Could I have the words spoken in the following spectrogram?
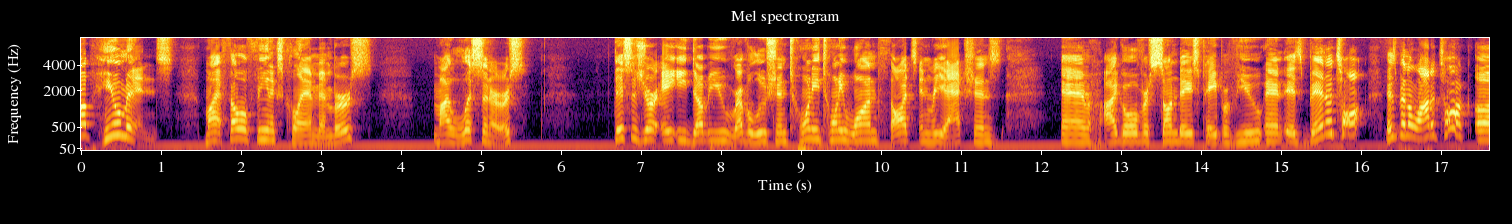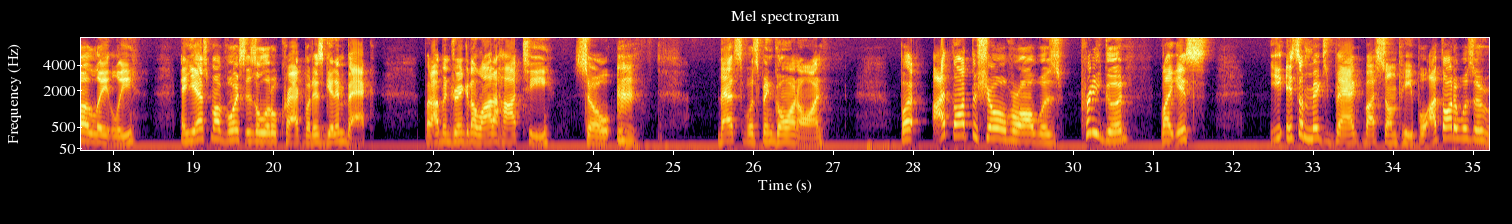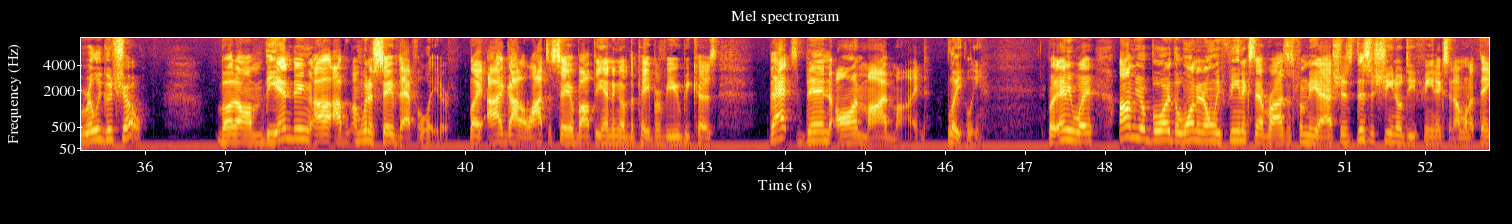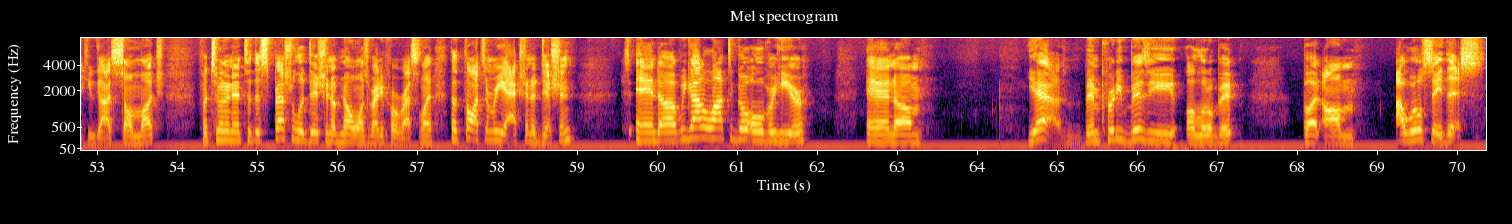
up, humans? My fellow Phoenix Clan members, my listeners. This is your AEW Revolution 2021 thoughts and reactions. And I go over Sunday's pay per view, and it's been a talk. It's been a lot of talk uh, lately. And yes, my voice is a little cracked, but it's getting back. But I've been drinking a lot of hot tea, so that's what's been going on. But I thought the show overall was pretty good. Like it's it's a mixed bag by some people. I thought it was a really good show. But um the ending uh, I'm going to save that for later. Like I got a lot to say about the ending of the pay-per-view because that's been on my mind lately. But anyway, I'm your boy, the one and only Phoenix that rises from the ashes. This is Shino D Phoenix, and I want to thank you guys so much for tuning in to this special edition of No One's Ready for Wrestling, the Thoughts and Reaction edition. And uh, we got a lot to go over here. And um, yeah, been pretty busy a little bit. But um, I will say this.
